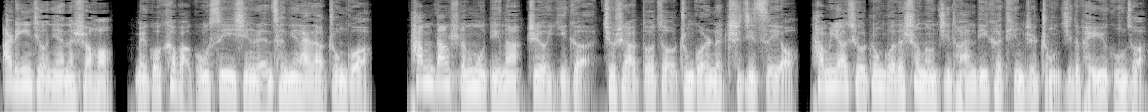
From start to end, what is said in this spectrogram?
二零一九年的时候，美国科宝公司一行人曾经来到中国。他们当时的目的呢，只有一个，就是要夺走中国人的吃鸡自由。他们要求中国的盛农集团立刻停止种鸡的培育工作，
